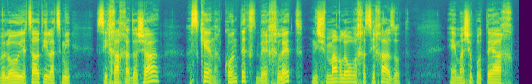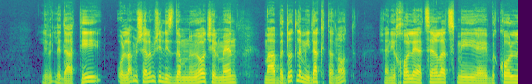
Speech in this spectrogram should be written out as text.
ולא יצרתי לעצמי שיחה חדשה, אז כן, הקונטקסט בהחלט נשמר לאורך השיחה הזאת. מה שפותח, לדעתי, עולם שלם של הזדמנויות של מעין מעבדות למידה קטנות, שאני יכול לייצר לעצמי בכל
